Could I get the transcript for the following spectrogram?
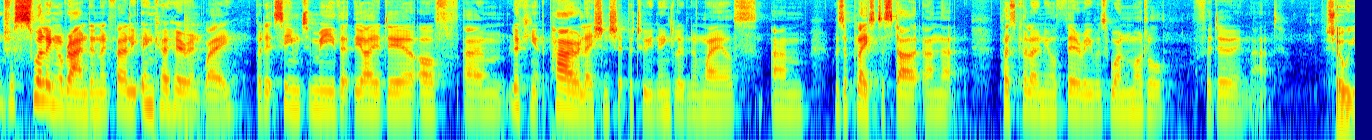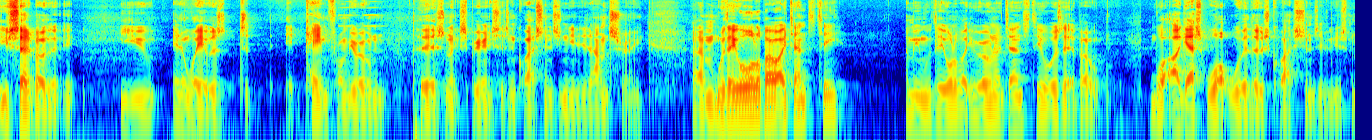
just swirling around in a fairly incoherent way. But it seemed to me that the idea of um, looking at the power relationship between England and Wales um, was a place to start, and that post-colonial theory was one model for doing that. So you said about you, in a way, it was it came from your own personal experiences and questions you needed answering. Um, were they all about identity? I mean, were they all about your own identity, or was it about what? I guess what were those questions? If you just,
